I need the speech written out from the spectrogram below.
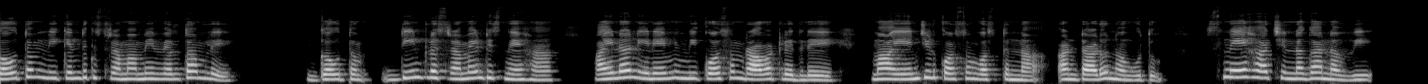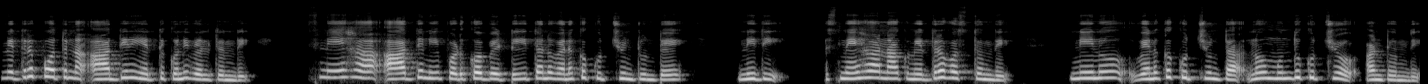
గౌతమ్ నీకెందుకు శ్రమ? మేము వెళ్తాంలే. గౌతమ్ దీంట్లో శ్రమ ఏంటి స్నేహ? అయినా నేనేమి మీకోసం రావట్లేదులే. మా ఏంజిల్ కోసం వస్తున్నా అంటాడు నవ్వుతూ. స్నేహ చిన్నగా నవ్వి నిద్రపోతున్న ఆద్యని ఎత్తుకొని వెళ్తుంది. స్నేహ ఆద్యని పడుకోబెట్టి తను వెనక కూర్చుంటుంటే నిధి స్నేహ నాకు నిద్ర వస్తుంది. నేను వెనుక కూర్చుంటా నువ్వు ముందు కూర్చో అంటుంది.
